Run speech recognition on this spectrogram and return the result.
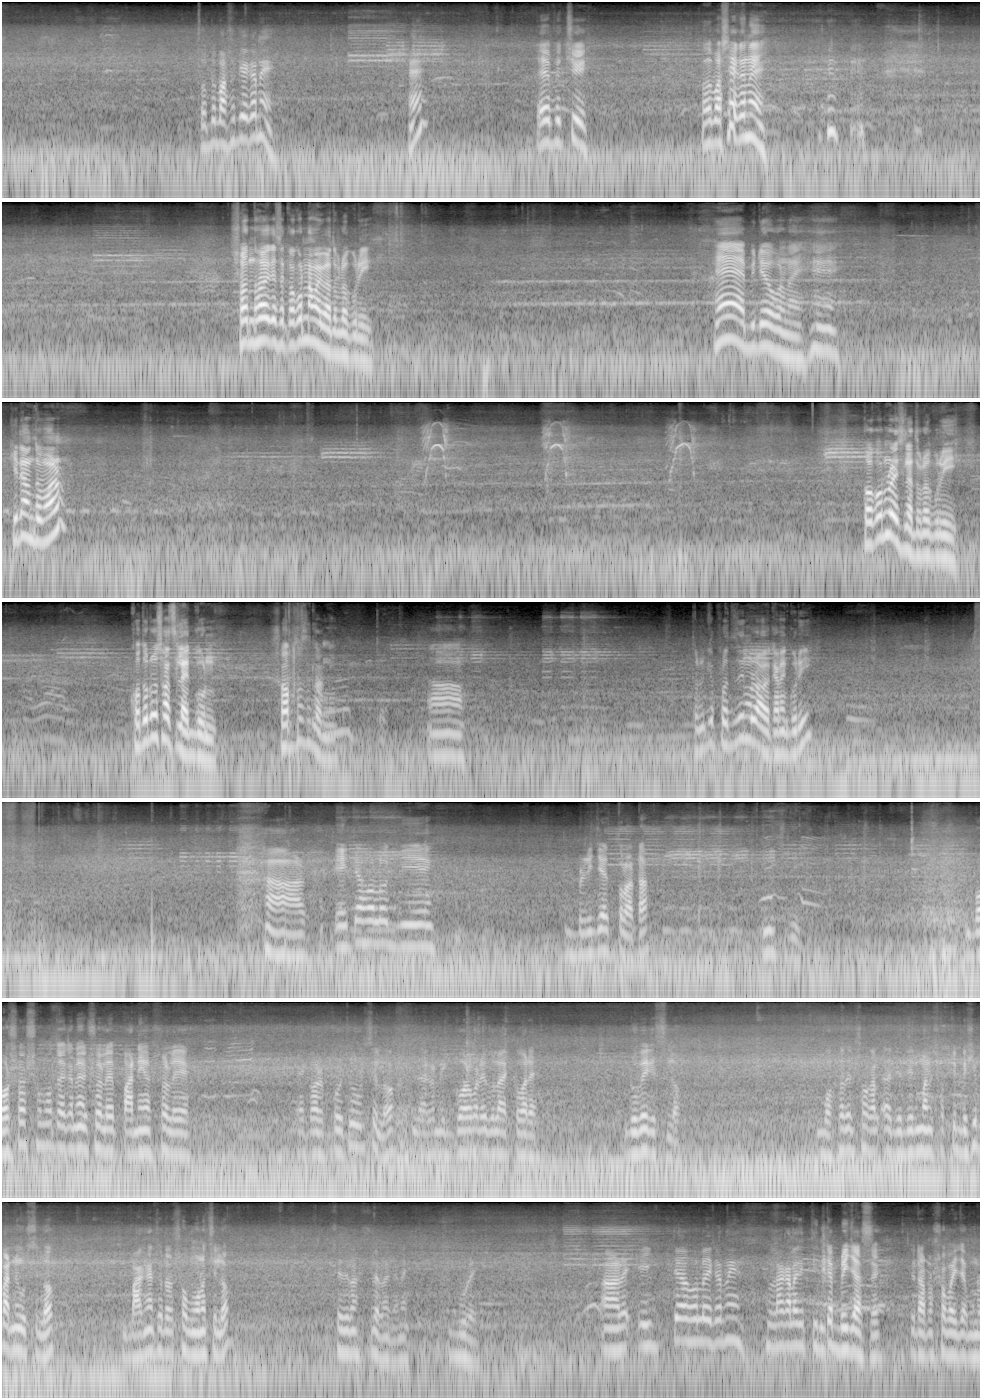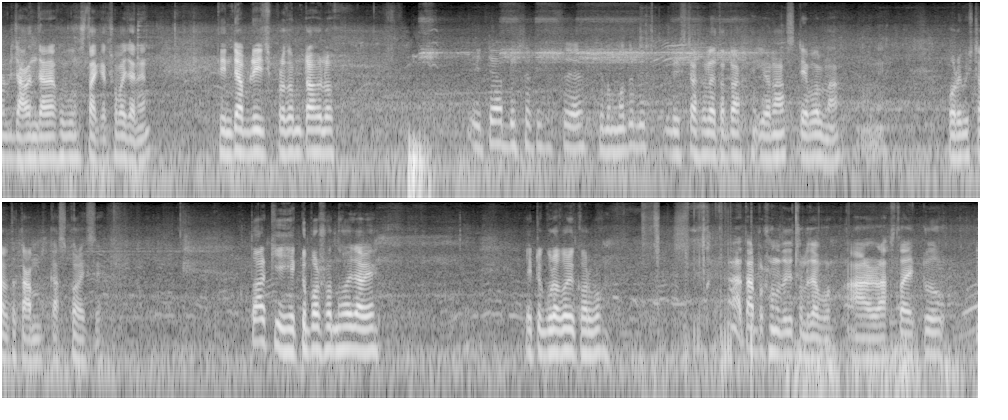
তোর তো বাসা কি এখানে? হ্যাঁ? এ পিচ্ছি তোমার বাসা এখানে? সন্ধ্যা হয়ে গেছে কখন নামাইবা তোমরা গুড়ি হ্যাঁ ভিডিও বানাই হ্যাঁ। কী নাম তোমার? কখন রয়েছিল তোমরা গুড়ি কতটুকু ছাড়ছিল গুণ সব ছাড়ছিল নি। তুমি কি প্রতিদিন ওড়াও এখানে ঘুরি। আর এইটা হলো গিয়ে ব্রিজের তলাটা। বর্ষার সময় তো এখানে আসলে পানি আসলে একবার প্রচুর উঠছিল এখন এই গড়বাড়িগুলো একেবারে ডুবে গেছিল। বর্ষা দিন সকাল যেদিন মানে সবচেয়ে বেশি পানি উঠছিল ভাঙা চোটার সম্ভাবনা ছিল, সেদিন আসছিলাম এখানে, ঘুরে। আর এইটা হলো এখানে লাগালাগি তিনটা ব্রিজ আছে, যেটা আপনারা সবাই যেমন জানেন, যারা হুবুস থাকে সবাই জানেন। তিনটা ব্রিজ প্রথমটা হলো এইটা ব্রিজটা ঠিক আছে, কিন্তু মধ্যে ব্রিজ ব্রিজটা আসলে এতটা ইয়ে না স্টেবল না মানে পরে ব্রিজটা তো কাম কাজ করাইছে। তো আর কি, একটু সন্ধ্যা হয়ে যাবে, একটু ঘোরাঘুরি করব হ্যাঁ তারপর সন্ধ্যা থেকে চলে যাব। আর রাস্তায় একটু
